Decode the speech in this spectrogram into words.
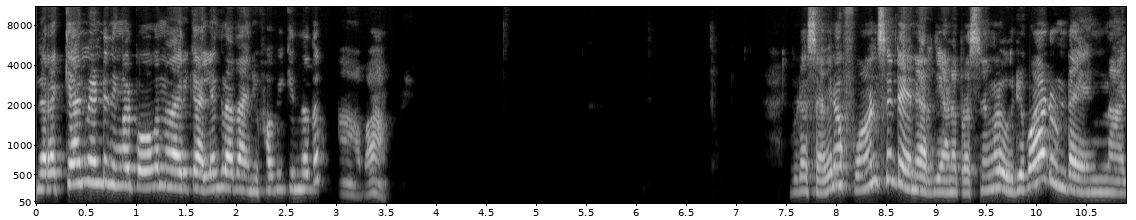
നിറയ്ക്കാൻ വേണ്ടി നിങ്ങൾ പോകുന്നതായിരിക്കും. അല്ലെങ്കിൽ അത് അനുഭവിക്കുന്നതും ആവാം. ഇവിടെ സെവൻ ഓഫ് വാൺസിന്റെ എനർജിയാണ് പ്രശ്നങ്ങൾ ഒരുപാടുണ്ട് എന്നാൽ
